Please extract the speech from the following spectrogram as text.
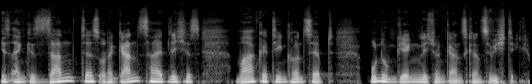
ist ein gesamtes oder ganzheitliches Marketingkonzept unumgänglich und ganz, ganz wichtig.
